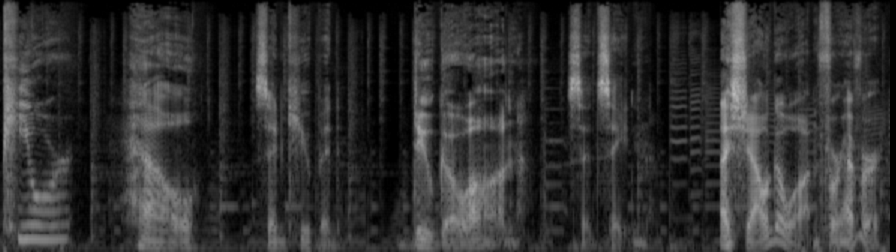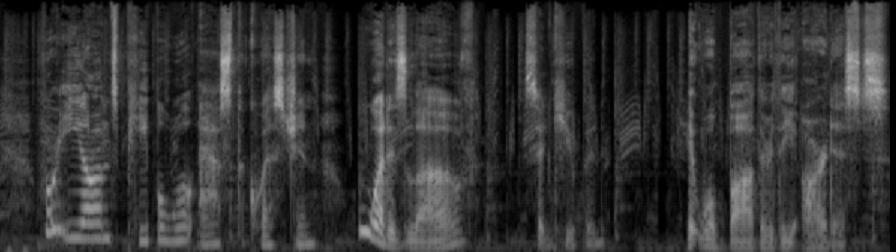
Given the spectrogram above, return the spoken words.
pure hell, said Cupid. Do go on, said Satan. I shall go on forever. For eons, people will ask the question, What is love? said Cupid. It will bother the artists,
